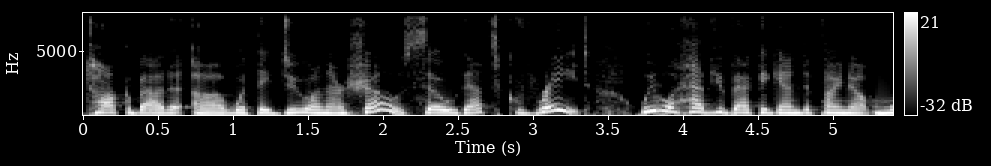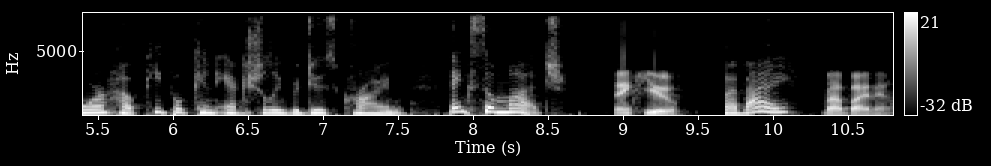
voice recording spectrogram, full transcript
talk about it, uh, what they do on our show. So that's great. We will have you back again to find out more how people can actually reduce crime. Thanks so much. Thank you. Bye bye. Bye bye now.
